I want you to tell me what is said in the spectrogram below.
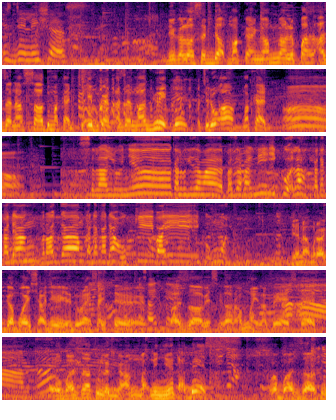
it's delicious. Dia kalau sedap makan ngam-ngam lepas azan asar tu makan. Eh bukan azan maghrib tu baca doa makan. Ha. Selalunya kalau pergi zaman bazar Bali ni ikutlah. Kadang-kadang beragam, kadang-kadang okey, baik, ikut mood. Dia nak meragam buat Aisyah je yang diorang excited. Excited. Bazar biasalah ramai lah best kan. Ah, betul. Kalau bazar tu lengang maknanya tak best. Kalau bazar tu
